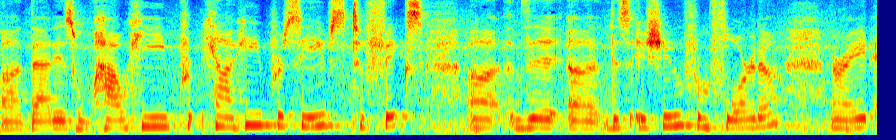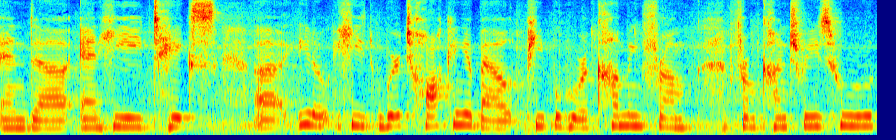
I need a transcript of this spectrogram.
Uh, that is how he how he perceives to fix uh, the uh, this issue from Florida, right? And uh, and he takes, uh, you know, he we're talking about people who are coming from from countries who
